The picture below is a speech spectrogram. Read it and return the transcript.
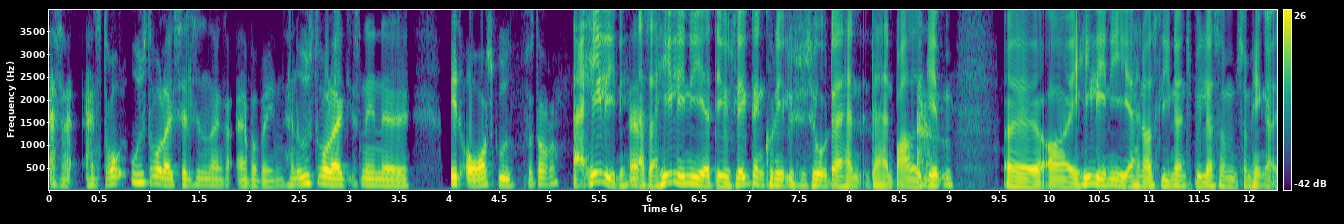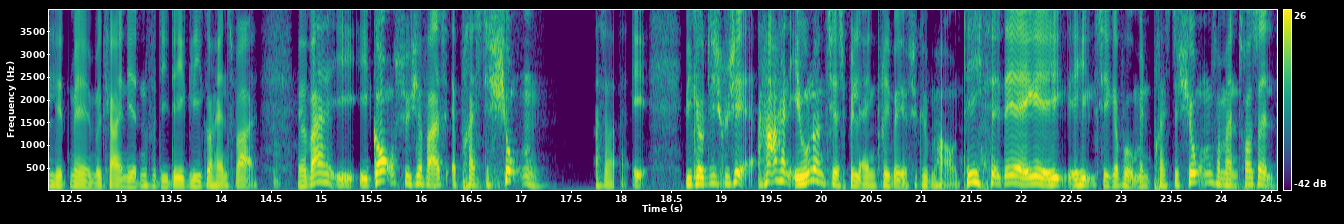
altså, han strål, udstråler ikke selvtiden, når han er på banen. Han udstråler ikke sådan en, øh, et overskud, forstår du? Jeg er helt enig. Ja. Ja. Altså helt enig i, at det er jo slet ikke den Cornelius, vi så, da han, da han bragede igennem. Øh, og helt enig i, at han også ligner en spiller, som, som hænger lidt med, med i netten, fordi det ikke lige går hans vej. Men bare i, i går synes jeg faktisk, at præstationen Altså, øh, vi kan jo diskutere, har han evnerne til at spille angriber i FC København? Det, det, det er jeg ikke helt, helt sikker på, men præstationen, som han trods alt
